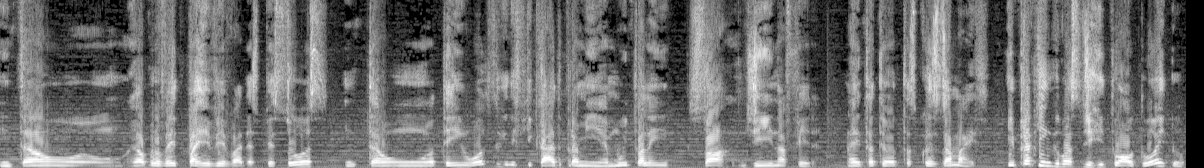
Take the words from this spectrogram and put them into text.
Então, eu aproveito para rever várias pessoas. Então, eu tenho outro significado para mim. É muito além só de ir na feira. Né? Então, tem outras coisas a mais. E para quem gosta de ritual doido,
